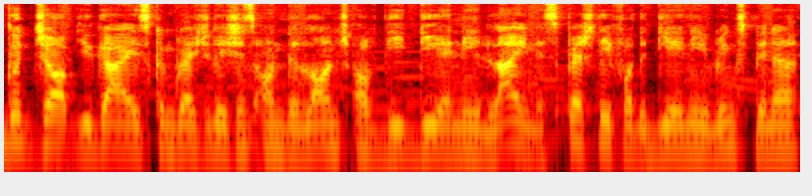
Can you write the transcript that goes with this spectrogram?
Good job, you guys. Congratulations on the launch of the DNA line, especially for the DNA ring spinner.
